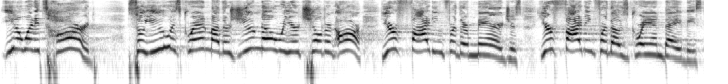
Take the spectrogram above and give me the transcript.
you know what? It's hard. So, you as grandmothers, you know where your children are. You're fighting for their marriages, you're fighting for those grandbabies.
